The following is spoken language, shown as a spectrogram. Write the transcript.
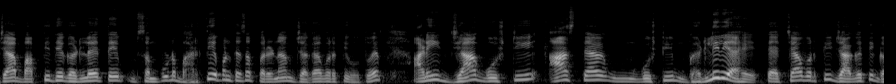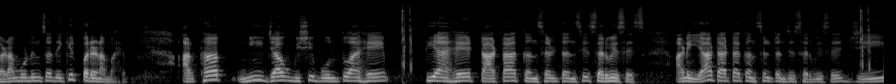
ज्या बाबतीत हे घडलं आहे ते संपूर्ण भारतीय पण त्याचा परिणाम जगावरती होतो आहे आणि ज्या गोष्टी आज त्या गोष्टी घडलेली आहे त्याच्यावरती जागतिक घडामोडींचा देखील परिणाम आहे. अर्थात मी ज्या विषयी बोलतो आहे ती आहे टाटा कन्सल्टन्सी सर्व्हिसेस. आणि या टाटा कन्सल्टन्सी सर्व्हिसेस जी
